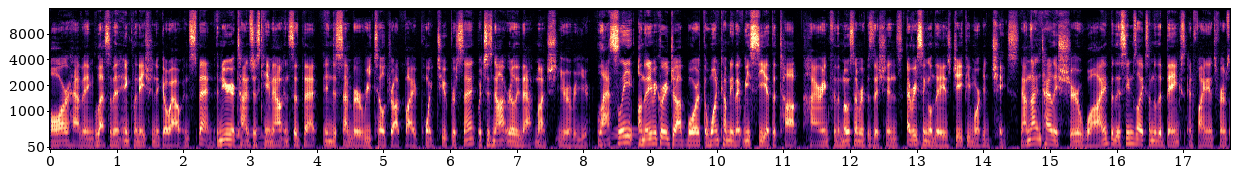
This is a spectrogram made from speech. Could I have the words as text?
are having less of an inclination to go out and spend. The New York Times just came out and said that in December, retail dropped by 0.2%, which is not really that much year over year. Lastly, on the Interview Query job board, the one company that we see at the top hiring for the most number of positions every single day is JP Morgan Chase. Now, I'm not entirely sure why, but it seems like some of the banks and finance firms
